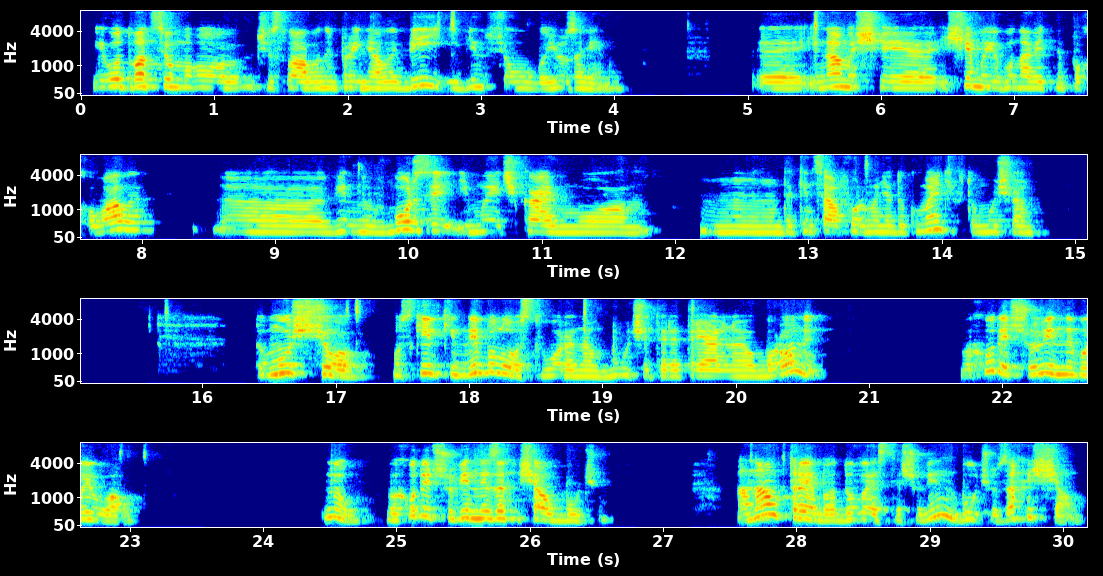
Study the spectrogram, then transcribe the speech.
І от 27 числа вони прийняли бій, і він в цьому бою загинув. Е, і нам ще, ще ми його навіть не поховали. Е, він в морзі, і ми чекаємо до кінця оформлення документів, тому що, тому що, оскільки не було створено в Бучі територіальної оборони. Виходить, що він не воював. Ну, виходить, що він не захищав Бучу. А нам треба довести, що він Бучу захищав.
